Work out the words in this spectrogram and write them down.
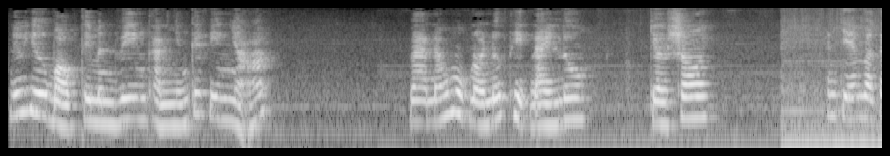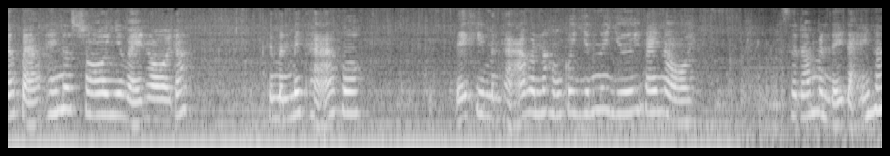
Nếu dư bột thì mình viên thành những cái viên nhỏ. Và nấu một nồi nước thiệt đầy luôn. Chờ sôi. Anh chị em và các bạn thấy nó sôi như vậy rồi đó. Thì mình mới thả vô để khi mình thả vào nó không có dính ở dưới đáy nồi. Sau đó mình để đẩy nó.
